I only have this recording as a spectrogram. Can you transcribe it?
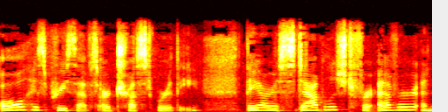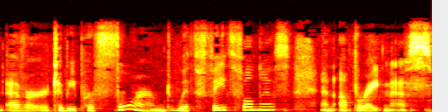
All his precepts are trustworthy. They are established forever and ever to be performed with faithfulness and uprightness.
